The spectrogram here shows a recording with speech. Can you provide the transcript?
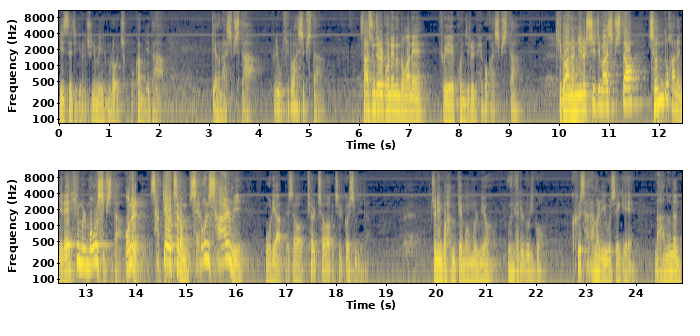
있어지기를 주님의 이름으로 축복합니다. 깨어나십시다. 그리고 기도하십시다. 사순절을 보내는 동안에 교회의 본질을 회복하십시다. 기도하는 일을 쉬지 마십시다. 전도하는 일에 힘을 모으십시다. 오늘 사개오처럼 새로운 삶이 우리 앞에서 펼쳐질 것입니다. 주님과 함께 머물며 은혜를 누리고 그 사랑을 이웃에게 나누는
